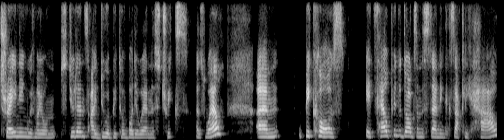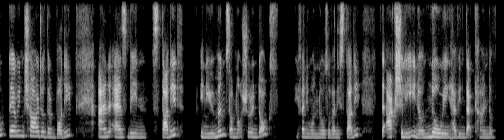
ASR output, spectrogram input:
training with my own students, I do a bit of body awareness tricks as well. Um, because it's helping the dogs understanding exactly how they're in charge of their body and has been studied in humans. I'm not sure in dogs, if anyone knows of any study actually, you know, knowing, having that kind of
